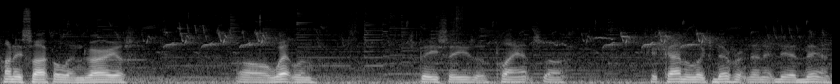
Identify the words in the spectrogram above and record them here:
honeysuckle and various uh, wetland species of plants. Uh, it kind of looks different than it did then.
